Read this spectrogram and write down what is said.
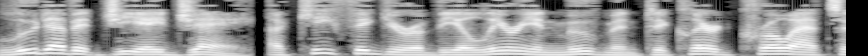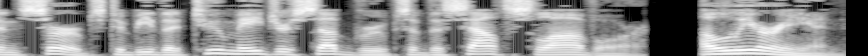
Ljudevit Gaj, a key figure of the Illyrian movement declared Croats and Serbs to be the two major subgroups of the South Slav or Illyrian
